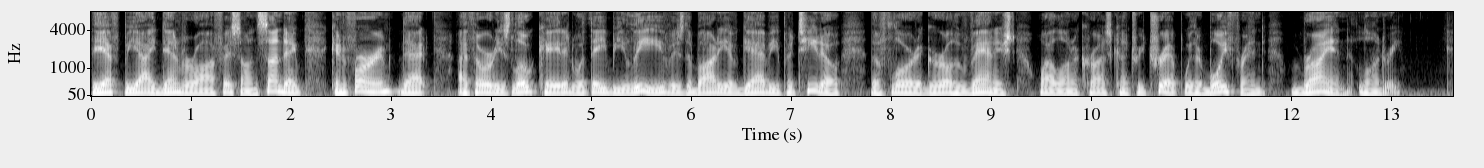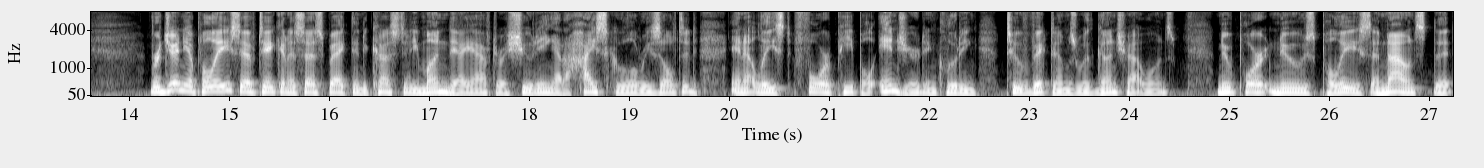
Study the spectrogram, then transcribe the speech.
The FBI Denver office on Sunday confirmed that authorities located what they believe is the body of Gabby Petito, the Florida girl who vanished while on a cross country trip with her boyfriend, Brian Laundrie. Virginia police have taken a suspect into custody Monday after a shooting at a high school resulted in at least four people injured, including two victims with gunshot wounds. Newport News police announced that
